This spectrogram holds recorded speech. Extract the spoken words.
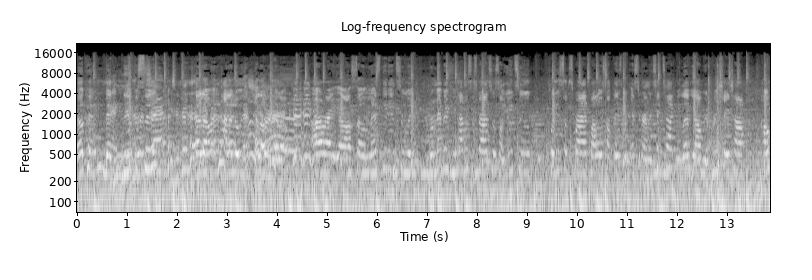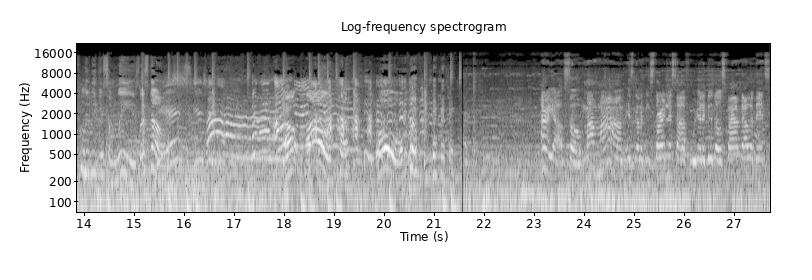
Okay, magnificent. hello and hallelujah. Hello, hello. All right, y'all. So let's get into it. Remember, if you haven't subscribed to us on YouTube, please subscribe. Follow us on Facebook, Instagram, and TikTok. We love y'all. We appreciate y'all. Hopefully, we get some wins. Let's go. Yes, yes. Ah! Oh, oh, oh. All right, y'all. So my mom is gonna be starting us off. We're gonna do those five dollar bets.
